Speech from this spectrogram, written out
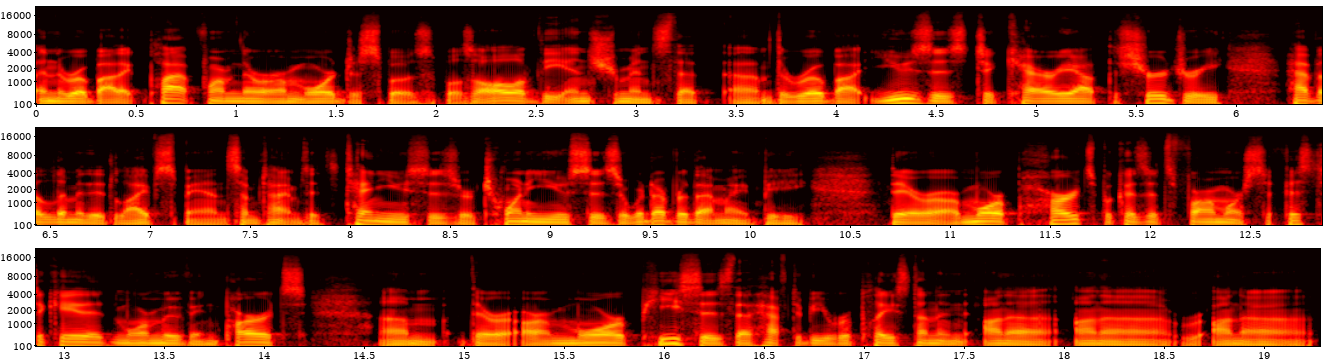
In the robotic platform, there are more disposables. All of the instruments that um, the robot uses to carry out the surgery have a limited lifespan. Sometimes it's 10 uses or 20 uses or whatever that might be. There are more parts because it's far more sophisticated, more moving parts. Um, there are more pieces that have to be replaced on, an, on a on a on a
